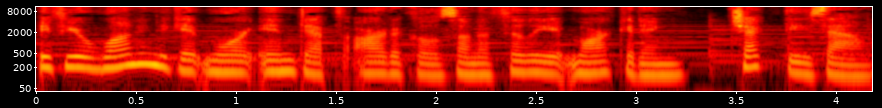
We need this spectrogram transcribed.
If you're wanting to get more in depth articles on affiliate marketing, check these out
